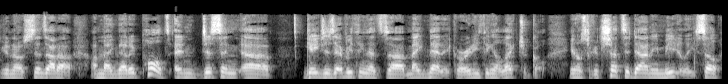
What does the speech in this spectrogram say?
you know sends out a, a magnetic pulse and just uh, gauges everything that's uh, magnetic or anything electrical. You know, so it shuts it down immediately. So,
